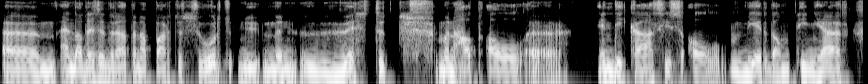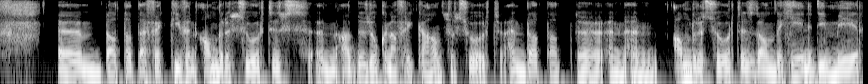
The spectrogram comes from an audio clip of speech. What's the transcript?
Um, en dat is inderdaad een aparte soort. Nu, men wist het, men had al uh, indicaties al meer dan tien jaar um, dat dat effectief een andere soort is, een, dus ook een Afrikaanse soort, en dat dat uh, een, een andere soort is dan degene die meer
